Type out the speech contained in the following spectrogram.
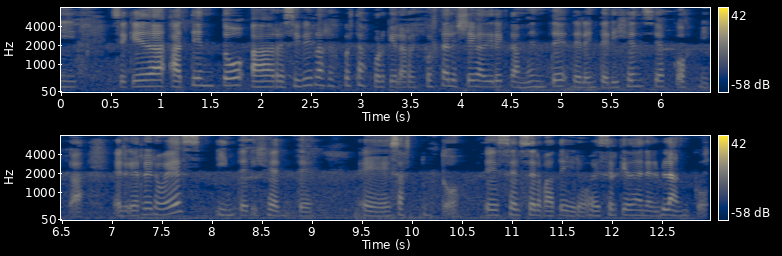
y se queda atento a recibir las respuestas porque la respuesta le llega directamente de la inteligencia cósmica. El guerrero es inteligente, eh, es astuto, es el cervatero, es el que da en el blanco,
